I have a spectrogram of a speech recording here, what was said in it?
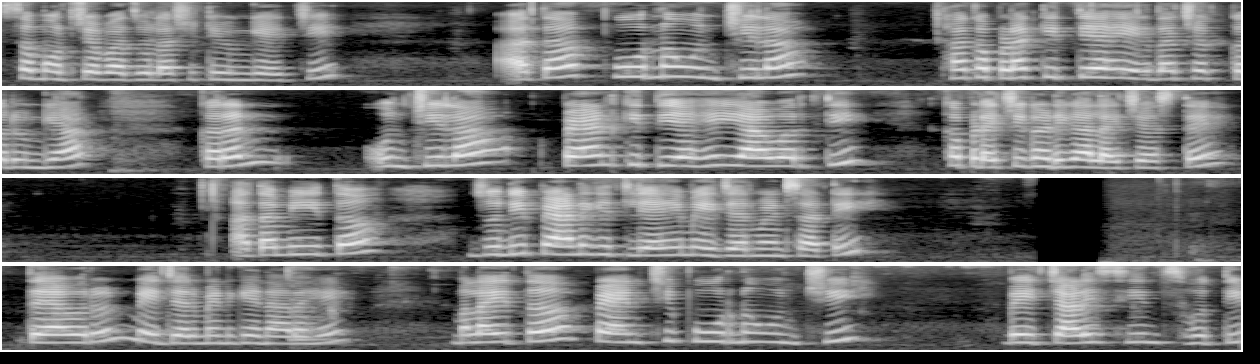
समोरच्या बाजूला अशी ठेवून घ्यायची. आता पूर्ण उंचीला हा कपडा किती आहे एकदा चेक करून घ्या. कारण उंचीला पॅन्ट किती आहे यावरती कपड्याची घडी घालायची असते. आता मी इथं जुनी पॅन्ट घेतली आहे मेजरमेंटसाठी त्यावरून मेजरमेंट घेणार आहे. मला इथं पॅन्टची पूर्ण उंची बेचाळीस इंच होती.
